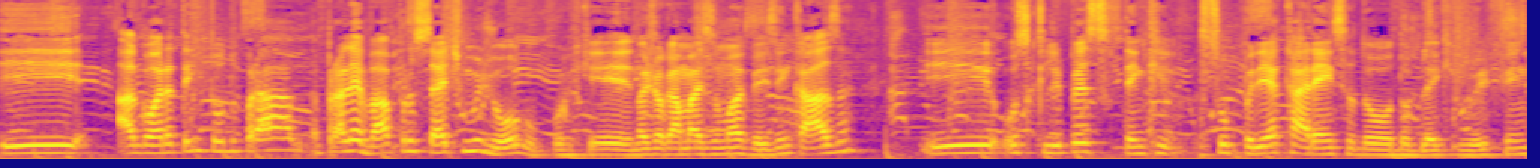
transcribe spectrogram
E agora tem tudo pra levar pro sétimo jogo, porque vai jogar mais uma vez em casa. E os Clippers têm que suprir a carência do, do Blake Griffin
